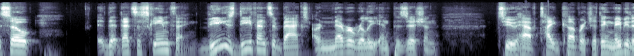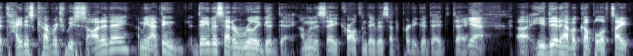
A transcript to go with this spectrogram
So th- that's a scheme thing. These defensive backs are never really in position to have tight coverage. I think maybe the tightest coverage we saw today. I mean, I think Davis had a really good day. I'm going to say Carlton Davis had a pretty good day today. Yeah. Uh, he did have a couple of tight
